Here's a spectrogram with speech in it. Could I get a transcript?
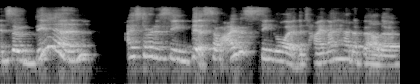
And so then I started seeing this. So I was single at the time. I had about a,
